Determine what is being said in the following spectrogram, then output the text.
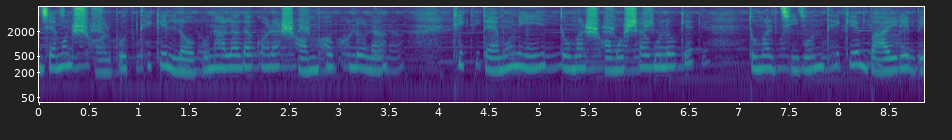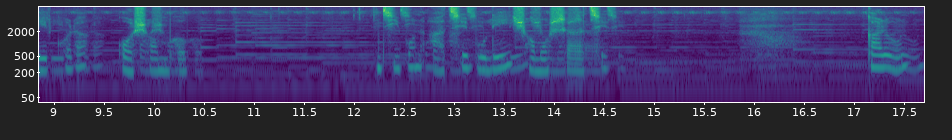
যেমন শরবত থেকে লবণ আলাদা করা সম্ভব হলো না, ঠিক তেমনই তোমার সমস্যাগুলোকে তোমার জীবন থেকে বাইরে বের করা অসম্ভব। জীবন আছে বলেই সমস্যা আছে। কারণ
